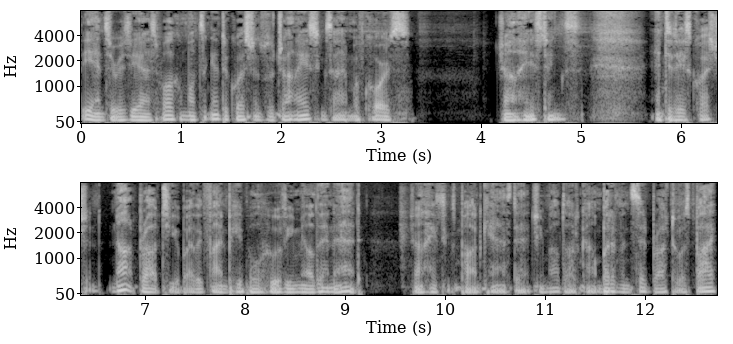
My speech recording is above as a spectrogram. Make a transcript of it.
the answer is yes. Welcome once again to Questions with John Hastings. I am, of course, John Hastings. And today's question, not brought to you by the fine people who have emailed in at johnhastingspodcast at gmail.com, but have instead brought to us by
